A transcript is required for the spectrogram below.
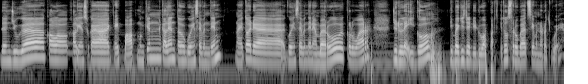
Dan juga kalau kalian suka K-pop, mungkin kalian tahu Going Seventeen. Nah itu ada Going Seventeen yang baru keluar, judulnya Ego, dibagi jadi dua part. Itu seru banget sih menurut gue.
